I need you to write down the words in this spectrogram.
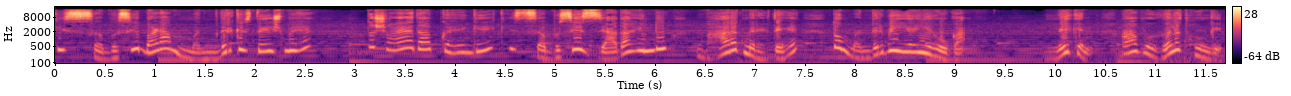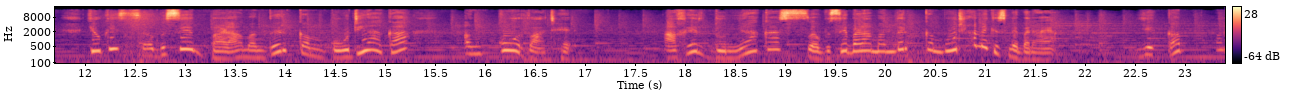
कि सबसे बड़ा मंदिर किस देश में है तो शायद आप कहेंगे कि सबसे ज़्यादा हिंदू भारत में रहते हैं तो मंदिर भी यही होगा। लेकिन आप गलत होंगे, क्योंकि सबसे बड़ा मंदिर कंबोडिया का अंकोर वाट है। आखिर दुनिया का सबसे बड़ा मंदिर कंबोडिया में किसने बनाया? ये कब और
